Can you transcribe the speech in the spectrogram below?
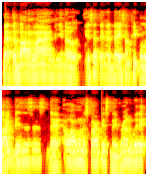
But at the bottom line, you know, it's at the end of the day, some people like businesses that, oh, I want to start this and they run with it,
